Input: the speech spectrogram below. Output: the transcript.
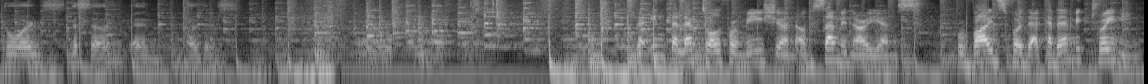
towards the self and others. The intellectual formation of seminarians provides for the academic training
